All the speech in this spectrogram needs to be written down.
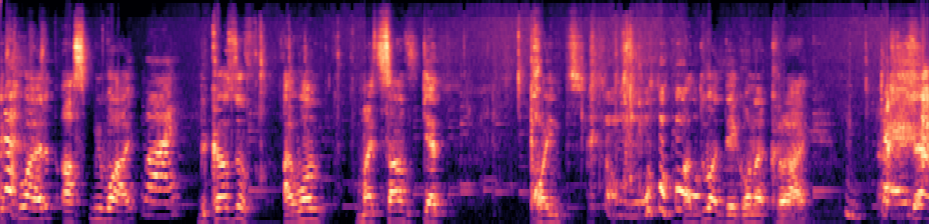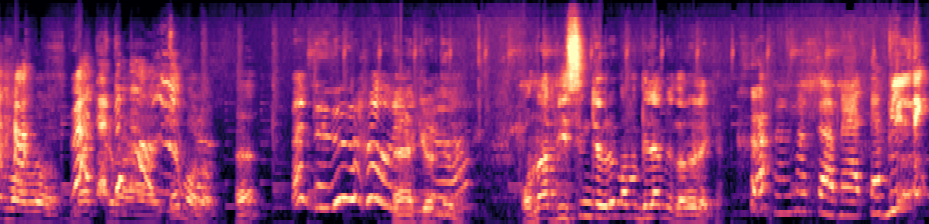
I quiet? Ask me why. why Because of I want my sons get points. Otherwise they gonna cry. Dem oğlum. Bak cry. Dem oğlum. Ha? Ben dedim Ha gördün mü? Onlar bilsin diyorum ama bilemiyorlar öyle ki. มากับแม่แต่ Bildik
